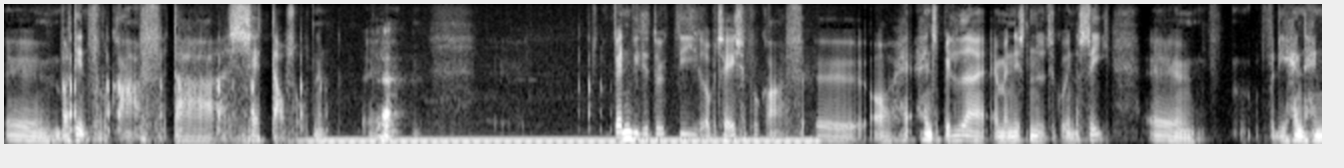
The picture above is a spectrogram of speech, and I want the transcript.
øh, var den fotograf, der satte dagsordenen. Ja. Øh, vanvittigt dygtig reportagefotograf, øh, og hans billeder er man næsten nødt til at gå ind og se. Øh, fordi han, han,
